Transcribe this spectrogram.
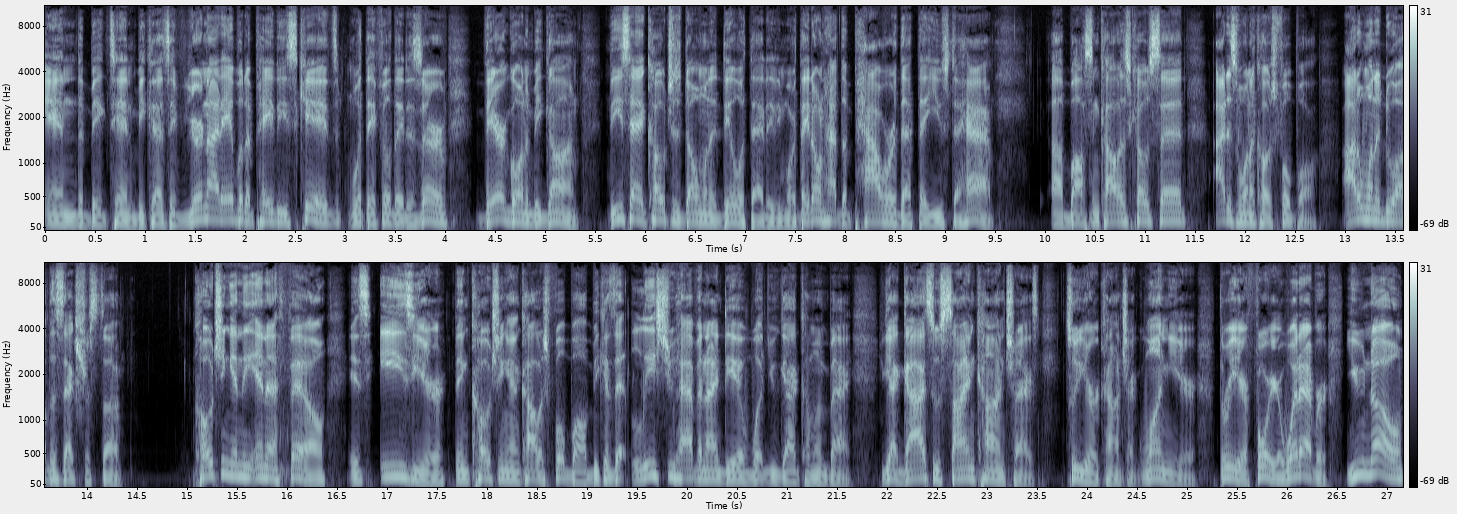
and the Big Ten because if you're not able to pay these kids what they feel they deserve, they're going to be gone. These head coaches don't want to deal with that anymore. They don't have the power that they used to have uh, Boston College coach said, I just want to coach football. I don't want to do all this extra stuff. Coaching in the NFL is easier than coaching in college football because at least you have an idea of what you got coming back. You got guys who sign contracts, two year contract, one year, three year, four year, whatever. You know,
